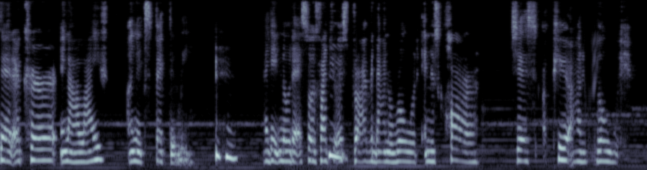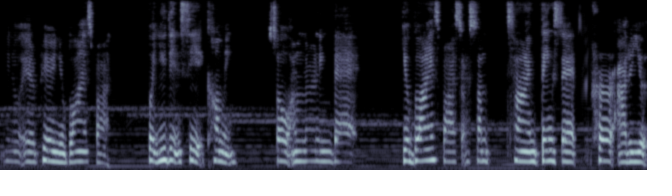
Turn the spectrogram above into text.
that occur in our life unexpectedly. hmm I didn't know that. So it's like you're Hmm. just driving down the road and this car just appear out of nowhere. You know, it appear in your blind spot, but you didn't see it coming. So I'm learning that your blind spots are sometimes things that occur out of your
